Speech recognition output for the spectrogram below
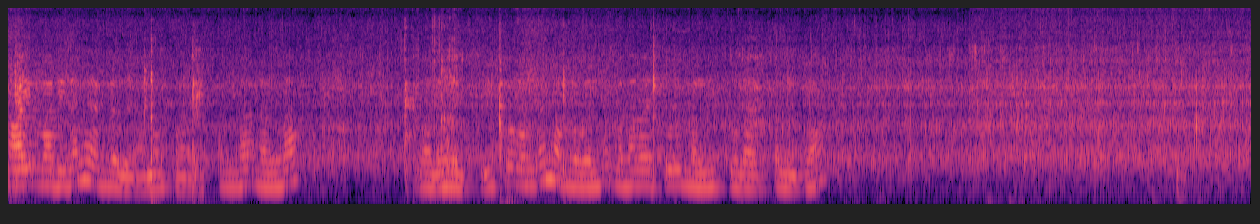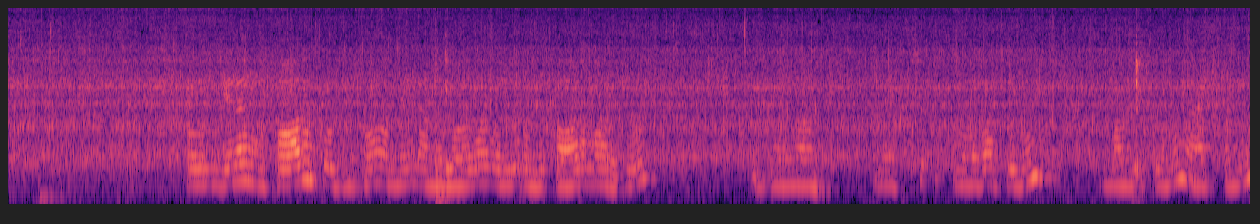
காய் மாதிரி தானே இருந்தது. ஆனால் ஃபுல்லாக நல்லா வதங்கிடுச்சு. இப்போ வந்து நம்ம வந்து மிளகாய்த்தூள் மல்லித்தூள் ஆட் பண்ணிக்கலாம். ஏன்னா நம்ம காரம் போட்டிருக்கோம். அதனால அந்த மிளகா வந்து ரொம்ப காரமாக இருக்கும். ஓகேங்களா நெக்ஸ்ட்டு மிளகாத்தூளும் மல்லித்தூளும் ஆட் பண்ணி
